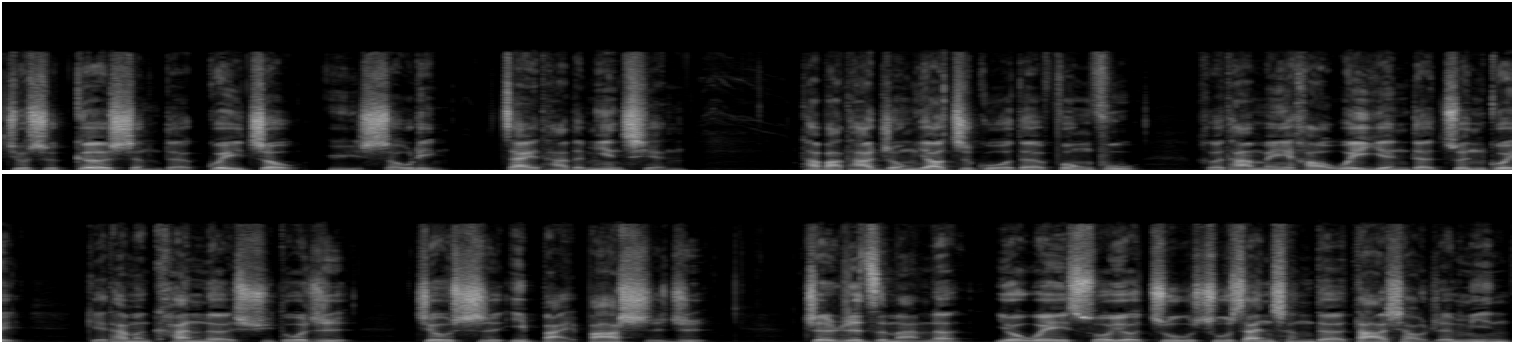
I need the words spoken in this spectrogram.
就是各省的贵胄与首领，在他的面前。他把他荣耀之国的丰富和他美好威严的尊贵给他们看了许多日，就是一百八十日。这日子满了，又为所有住书珊城的大小人民，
